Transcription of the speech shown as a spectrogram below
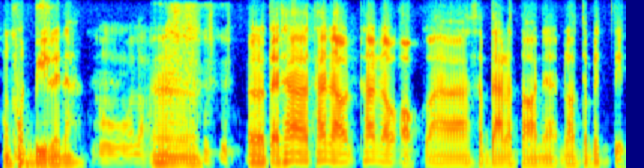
ของพอดบีนเลยนะอ๋อ เหรอ เออ เออ แต่ถ้าถ้าเราถ้าเราออกมาสัปดาห์ละตอนเนี่ย เราจะไม่ติด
